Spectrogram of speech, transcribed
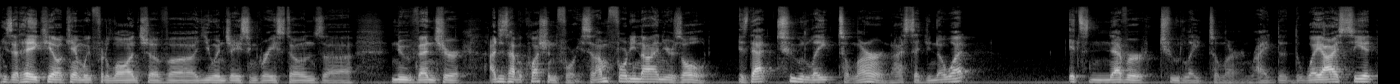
he said, "Hey, Kale, can't wait for the launch of uh, you and Jason Graystone's uh, new venture. I just have a question for you." He said, "I'm 49 years old. Is that too late to learn?" I said, "You know what? it's never too late to learn, right? The, the, way I see it,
